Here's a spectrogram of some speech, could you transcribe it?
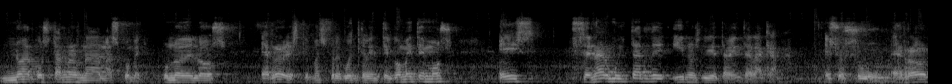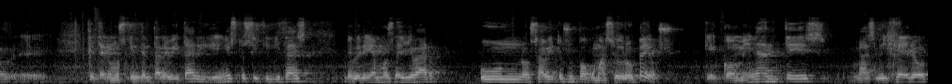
no acostarnos nada más comer. Uno de los errores que más frecuentemente cometemos es cenar muy tarde e irnos directamente a la cama. Eso es un error eh, que tenemos que intentar evitar y en esto sí que quizás deberíamos de llevar unos hábitos un poco más europeos, que comen antes, más ligero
